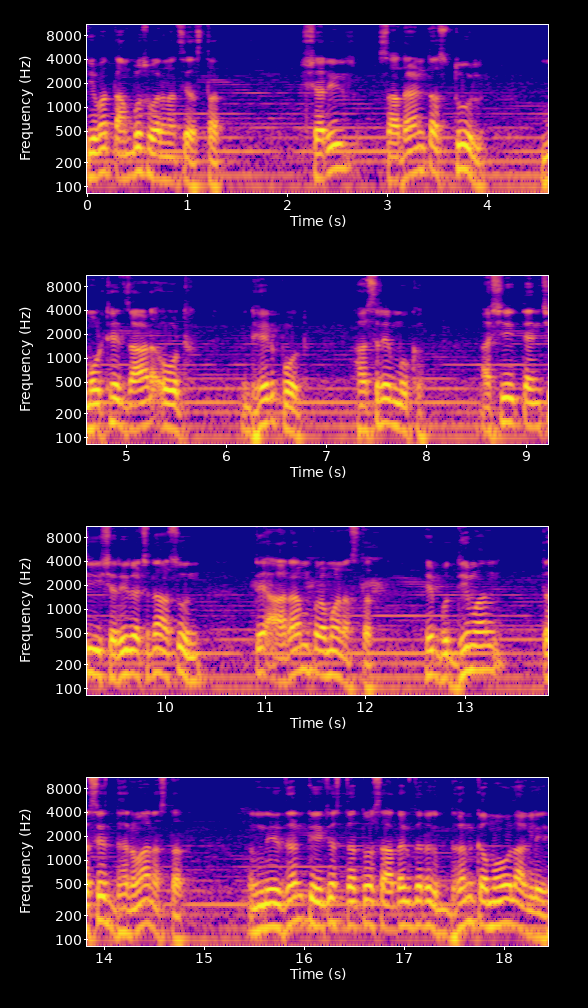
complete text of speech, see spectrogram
किंवा तांबूस वर्णाचे असतात. शरीर साधारणतः स्थूल मोठे जाड ओठ ढेरपोट हसरे मुख अशी त्यांची शरीररचना असून ते आरामप्रमाण असतात. हे बुद्धिमान तसेच धनवान असतात. निर्धन तेजस तत्व साधक जर धन कमवू लागले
